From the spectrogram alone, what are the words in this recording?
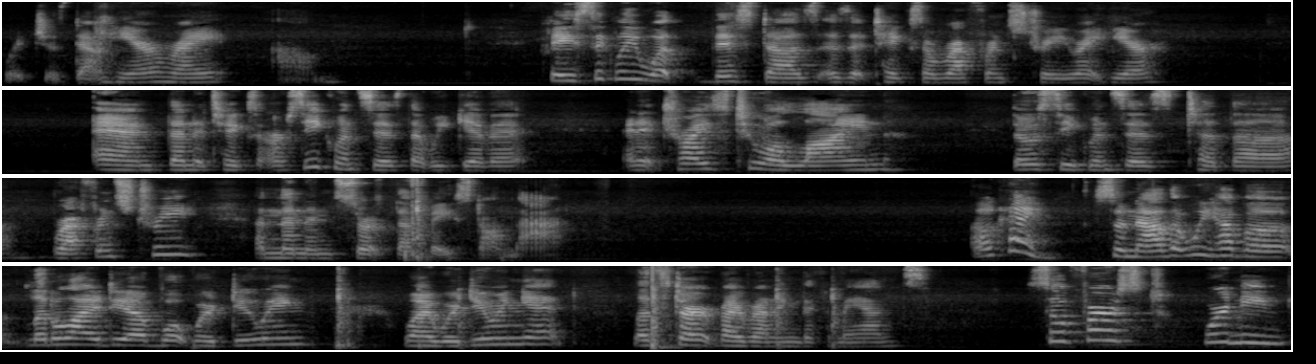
which is down here, right? Um, basically what this does is it takes a reference tree right here, and then it takes our sequences that we give it, and it tries to align those sequences to the reference tree, and then insert them based on that. Okay, so now that we have a little idea of what we're doing, why we're doing it, let's start by running the commands. So first, we need,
